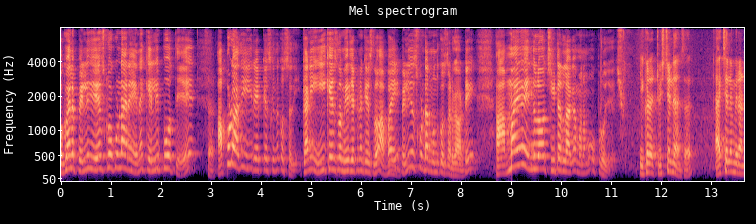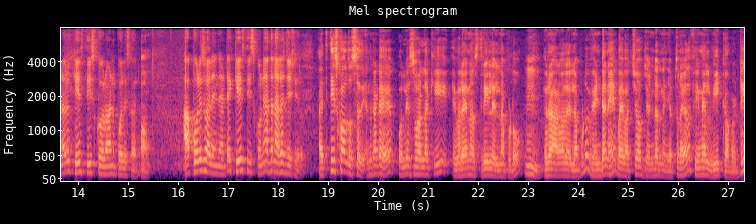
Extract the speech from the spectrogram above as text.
ఒకవేళ పెళ్ళి చేసుకోకుండా ఆయన వెనక్కి వెళ్ళిపోతే అప్పుడు అది రేప్ కేసు కిందకి వస్తుంది. కానీ ఈ కేసులో మీరు చెప్పిన కేసులో అబ్బాయి పెళ్ళి చేసుకుంటాను ముందుకు వస్తున్నాడు కాబట్టి ఆ అమ్మాయే ఇందులో చీటర్ లాగా మనము ప్రూవ్ చేయొచ్చు. ఇక్కడ ట్విస్ట్ ఏంటంటే సార్ యాక్చువల్లీ మీరు అన్నారు కేసు తీసుకోరు అని పోలీస్ వాళ్ళు. ఆ పోలీస్ వాళ్ళు ఏంటంటే కేసు తీసుకొని అతను అరెస్ట్ చేశారు. అయితే తీసుకోవాల్సి వస్తుంది. ఎందుకంటే పోలీస్ వాళ్ళకి ఎవరైనా స్త్రీలు వెళ్ళినప్పుడు ఎవరైనా ఆడవాళ్ళు వెళ్ళినప్పుడు వెంటనే బై వర్చ్యూ ఆఫ్ జెండర్ నేను చెప్తున్నా కదా ఫీమేల్ వీక్ కాబట్టి.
